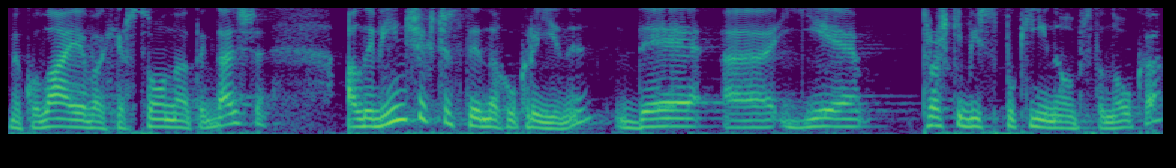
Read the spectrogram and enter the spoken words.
Миколаєва, Херсона так далі. Але в інших частинах України, де е, є трошки більш спокійна обстановка,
